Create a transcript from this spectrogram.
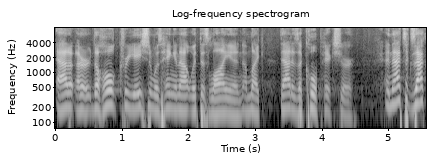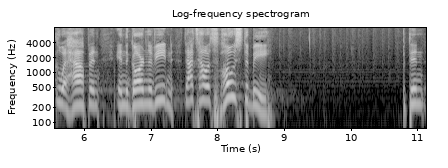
Adam, or the whole creation was hanging out with this lion. I'm like, that is a cool picture, and that's exactly what happened in the Garden of Eden. That's how it's supposed to be. But then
